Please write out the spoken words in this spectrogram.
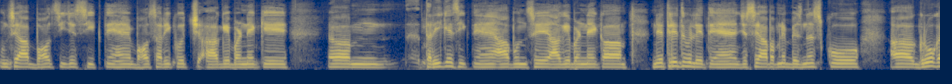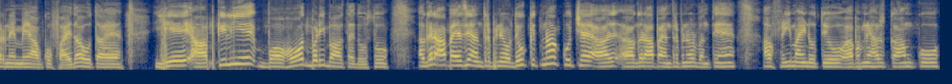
उनसे आप बहुत चीज़ें सीखते हैं, बहुत सारी कुछ आगे बढ़ने के तरीके सीखते हैं। आप उनसे आगे बढ़ने का नेतृत्व लेते हैं, जिससे आप अपने बिज़नेस को ग्रो करने में आपको फ़ायदा होता है। ये आपके लिए बहुत बड़ी बात है दोस्तों। अगर आप एज ए एंट्रप्रेन्योर देखो कितना कुछ है अगर आप एंट्रप्रेन्योर बनते हैं, आप फ्री माइंड होते हो, आप अपने हर काम को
